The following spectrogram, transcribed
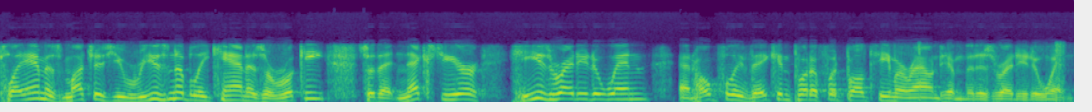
Play him as much as you reasonably can as a rookie so that next year he's ready to win and hopefully they can put a football team around him that is ready to win.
